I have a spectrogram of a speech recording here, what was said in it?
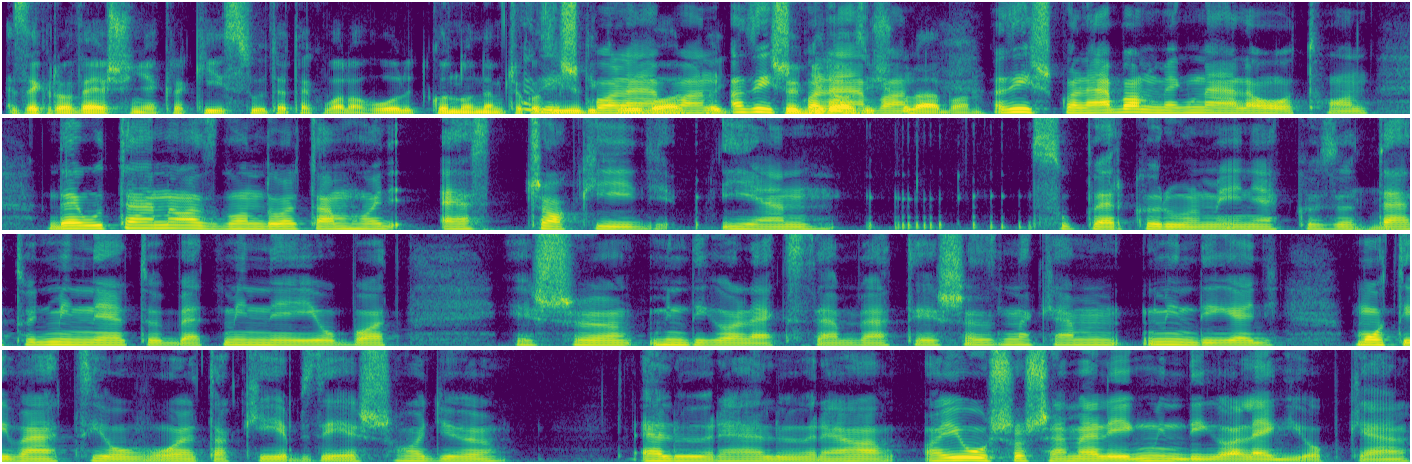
ezekre a versenyekre készültetek valahol, gondolom nem csak az, Az Ildikóval. iskolában, az többnyire az iskolában. iskolában? Az iskolában, meg nála otthon. De utána azt gondoltam, hogy ezt csak így ilyen szuper körülmények között, Mhm. tehát, hogy minél többet, minél jobbat, és mindig a legszebbet, és ez nekem mindig egy motiváció volt a képzés, hogy előre, előre. A, a jó sosem elég, mindig a legjobb kell.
